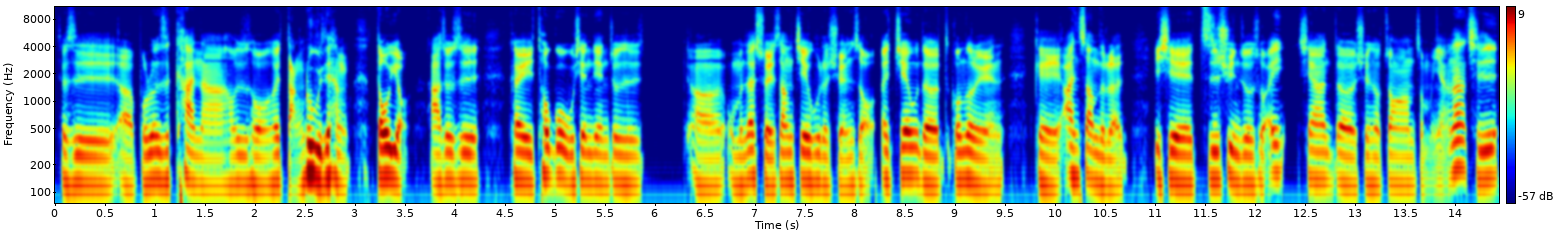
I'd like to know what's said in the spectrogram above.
就是呃不论是看啊，或者说会挡路这样都有啊，就是可以透过无线电，就是。呃，我们在水上接护的选手，哎，接护的工作人员给岸上的人一些资讯，就是说，哎，现在的选手状况怎么样？那其实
